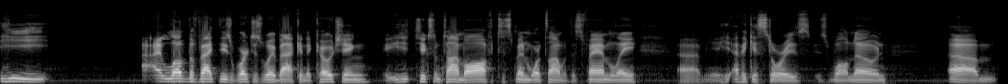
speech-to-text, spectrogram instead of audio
he, I love the fact that he's worked his way back into coaching. He took some time off to spend more time with his family. Um, I think his story is, is well known. Um,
